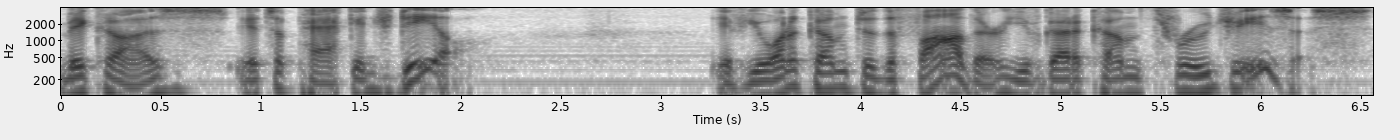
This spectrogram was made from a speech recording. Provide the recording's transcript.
because it's a package deal. If you want to come to the Father, you've got to come through Jesus.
